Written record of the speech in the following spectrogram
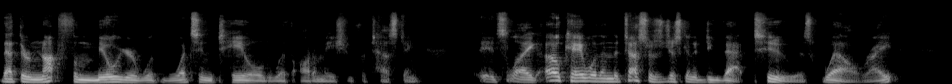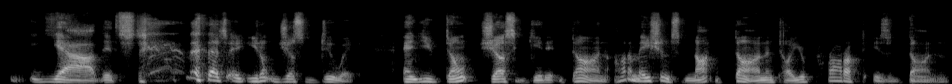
that they're not familiar with what's entailed with automation for testing. It's like, okay, well, then the testers are just going to do that too, as well, right? Yeah, it's that's you don't just do it and you don't just get it done. Automation's not done until your product is done.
